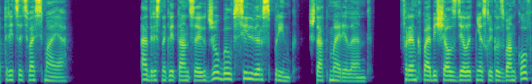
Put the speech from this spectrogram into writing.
38. Адрес на квитанциях Джо был в Сильвер-Спринг, штат Мэриленд. Фрэнк пообещал сделать несколько звонков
